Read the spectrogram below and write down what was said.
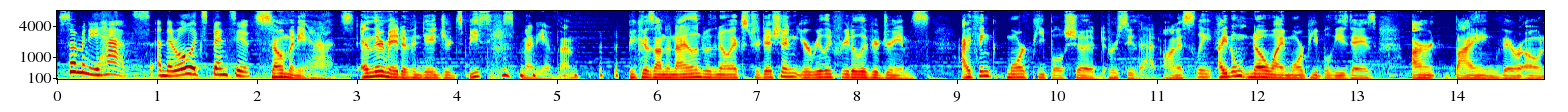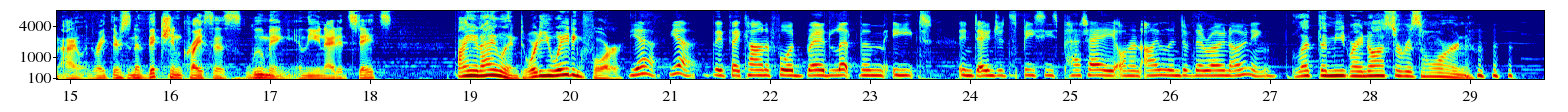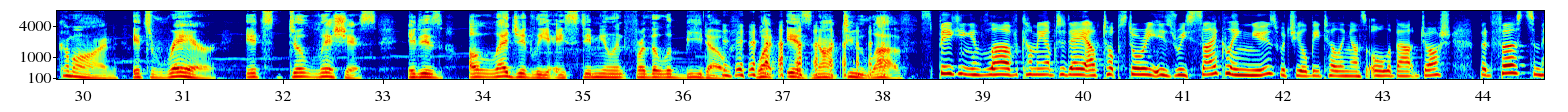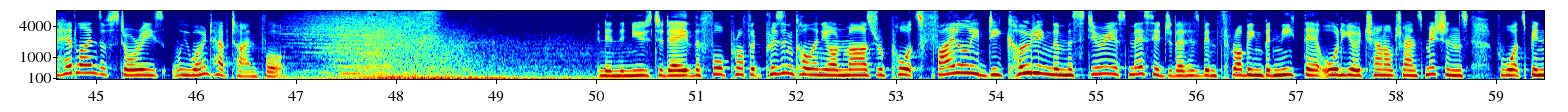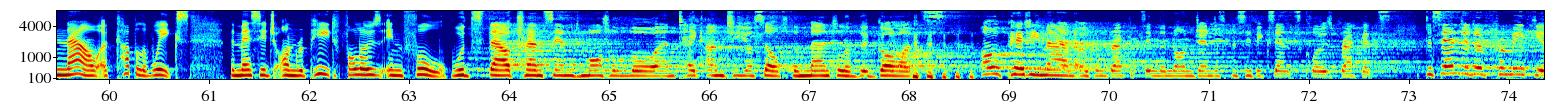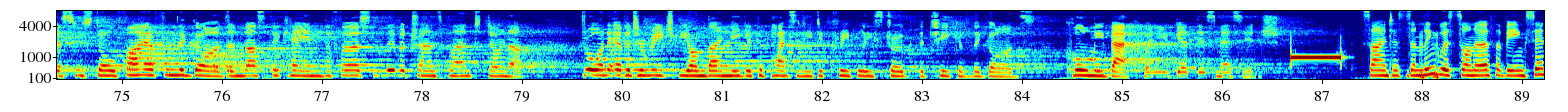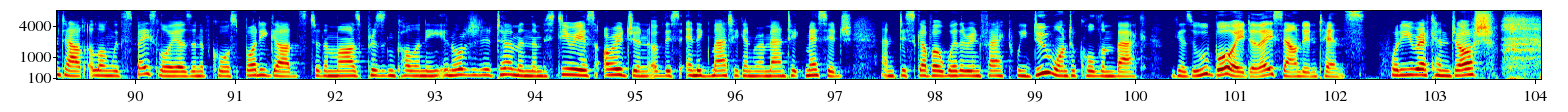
So many hats, and they're all expensive. So many hats. And they're made of endangered species, many of them. Because on an island with no extradition, you're really free to live your dreams. I think more people should pursue that, honestly. I don't know why more people these days aren't buying their own island, right? There's an eviction crisis looming in the United States. Buy an island. What are you waiting for? Yeah, yeah. If they can't afford bread, let them eat endangered species pate on an island of their own owning. Let them eat rhinoceros horn. Come on. It's rare. It's delicious. It is allegedly a stimulant for the libido. what is not to love? Speaking of love, coming up today, our top story is recycling news, which you'll be telling us all about, Josh. But first, some headlines of stories we won't have time for. And in the news today, the for profit prison colony on Mars reports finally decoding the mysterious message that has been throbbing beneath their audio channel transmissions for what's been now a couple of weeks. The message on repeat follows in full Wouldst thou transcend mortal law and take unto yourself the mantle of the gods? o petty man, open brackets in the non gender specific sense, close brackets. Descended of Prometheus, who stole fire from the gods and thus became the first liver transplant donor drawn ever to reach beyond thy meager capacity to creepily stroke the cheek of the gods. Call me back when you get this message. Scientists and linguists on Earth are being sent out, along with space lawyers and, of course, bodyguards, to the Mars prison colony in order to determine the mysterious origin of this enigmatic and romantic message and discover whether, in fact, we do want to call them back, because, oh boy, do they sound intense. What do you reckon, Josh?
